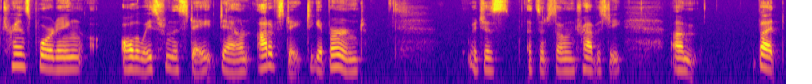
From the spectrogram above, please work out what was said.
transporting all the waste from the state down out of state to get burned which is that's its own travesty. Um, but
